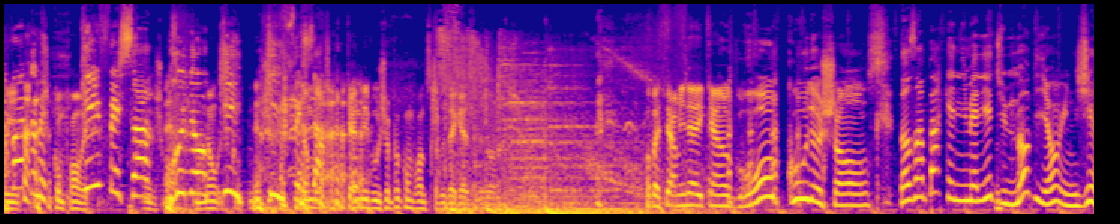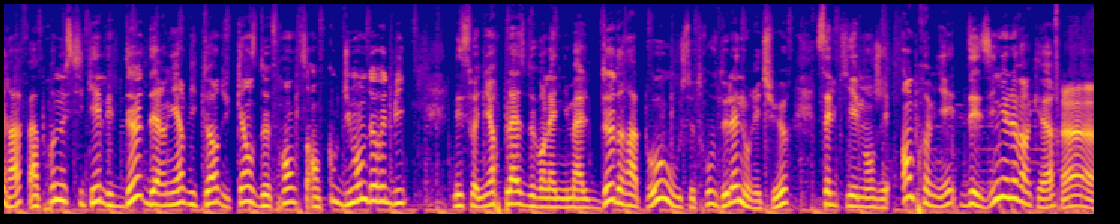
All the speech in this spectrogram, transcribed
révolte. mais je comprends, Qui oui. fait ça Je- Bruno, non, qui Qui fait Non, ça Calmez-vous, je peux comprendre si ça vous agace. On va terminer avec un gros coup de chance. Dans un parc animalier du Morbihan, une girafe a pronostiqué les deux dernières victoires du 15 de France en Coupe du Monde de rugby. Les soigneurs placent devant l'animal deux drapeaux où se trouve de la nourriture. Celle qui est mangée en premier désigne le vainqueur. Ah,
